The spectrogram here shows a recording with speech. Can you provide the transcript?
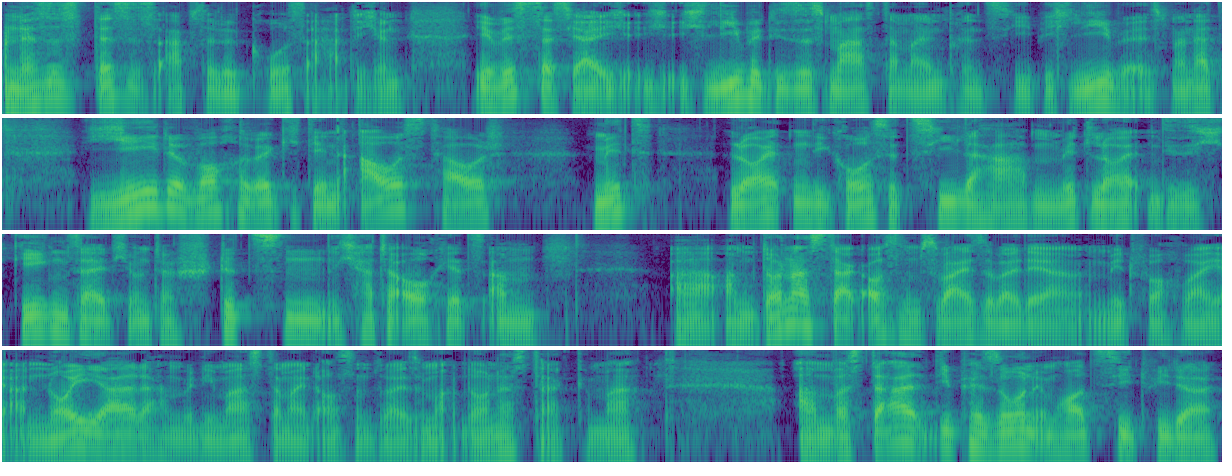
Und das ist, das ist absolut großartig. Und ihr wisst das ja, ich, ich, ich liebe dieses Mastermind-Prinzip. Ich liebe es. Man hat jede Woche wirklich den Austausch mit Leuten, die große Ziele haben, mit Leuten, die sich gegenseitig unterstützen. Ich hatte auch jetzt am, äh, am Donnerstag ausnahmsweise, weil der Mittwoch war ja Neujahr, da haben wir die Mastermind ausnahmsweise mal am Donnerstag gemacht. Ähm, was da die Person im Hot Seat wieder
